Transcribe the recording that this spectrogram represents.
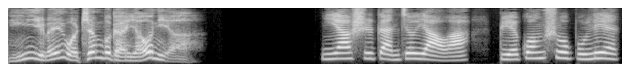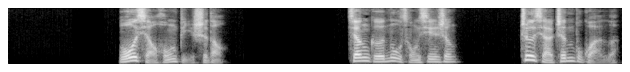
你以为我真不敢咬你啊？”你要是敢就咬啊！别光说不练。魔小红鄙视道。江格怒从心生，这下真不管了，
